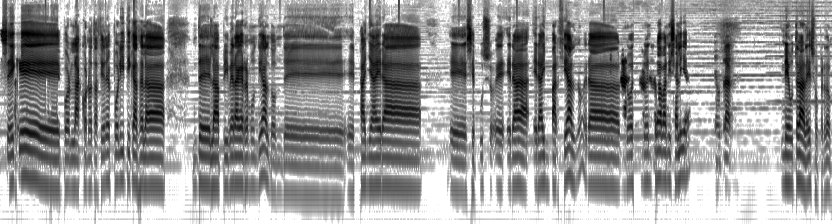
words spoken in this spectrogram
Sé que por las connotaciones políticas de la de la Primera Guerra Mundial, donde España era eh, se puso eh, era era imparcial, ¿no? Era no, no entraba ni salía. Neutral. Neutral, eso, perdón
